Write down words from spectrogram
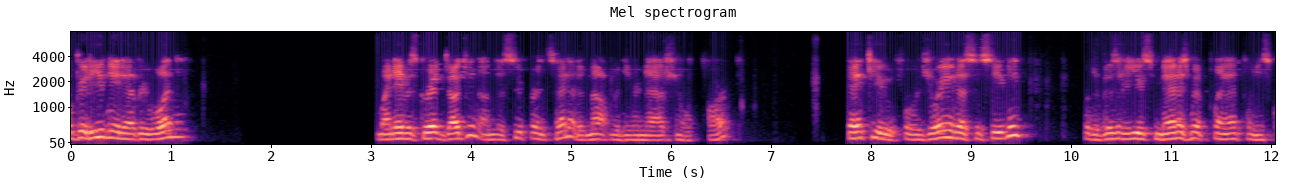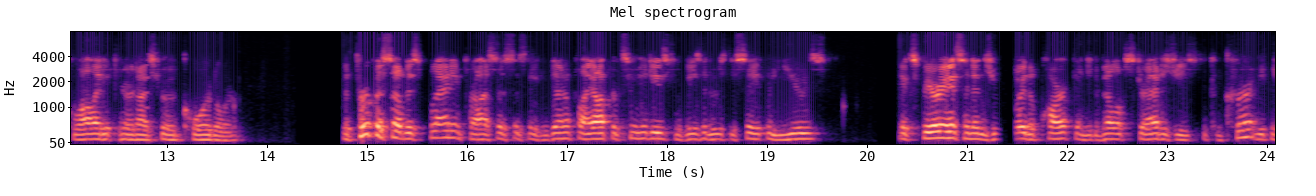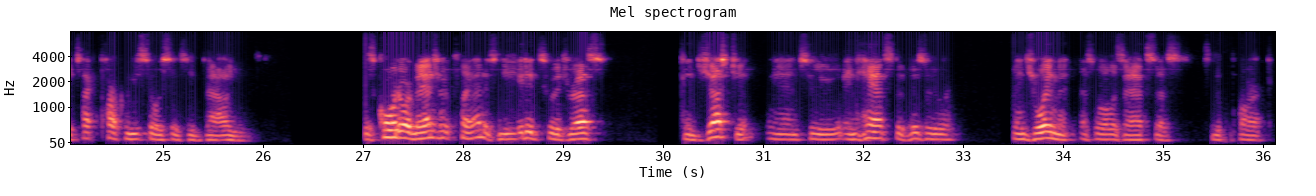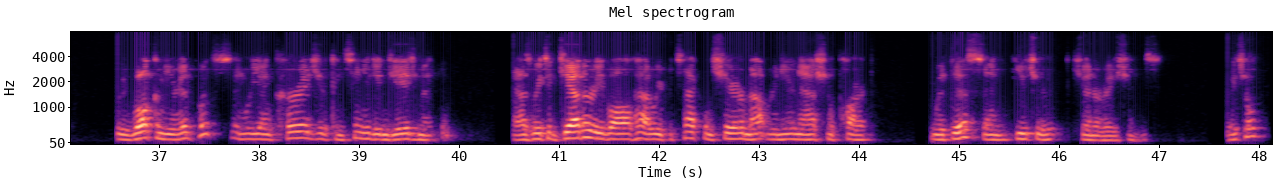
Well, good evening, everyone. My name is Greg Dudgeon. I'm the superintendent of Mount Rainier National Park. Thank you for joining us this evening for the Visitor Use Management Plan for Nisqually to Paradise Road Corridor. The purpose of this planning process is to identify opportunities for visitors to safely use, experience, and enjoy the park and to develop strategies to concurrently protect park resources and values. This corridor management plan is needed to address congestion and to enhance the visitor enjoyment as well as access to the park. We welcome your inputs and we encourage your continued engagement as we together evolve how we protect and share Mount Rainier National Park with this and future generations. Rachel?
